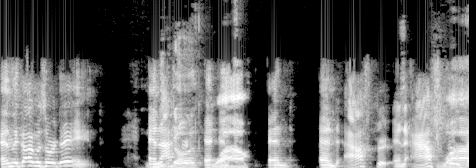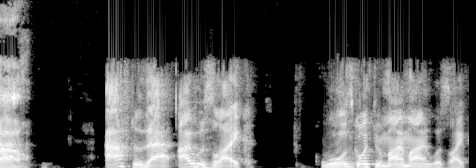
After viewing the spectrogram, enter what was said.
And the guy was ordained. And Moved after on. and, Wow. and and after and after Wow. that, after that, I was like, what was going through my mind was like,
